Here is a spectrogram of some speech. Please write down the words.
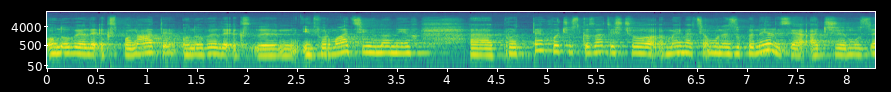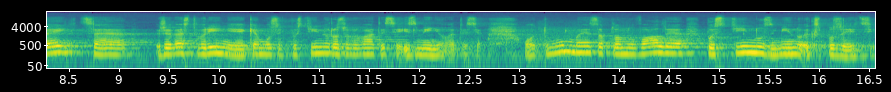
Оновили експонати, оновили екс- е, інформацію на них. Е, Проте хочу сказати, що ми на цьому не зупинилися, адже музей це живе створіння, яке мусить постійно розвиватися і змінюватися. От тому ми запланували постійну зміну експозицій.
